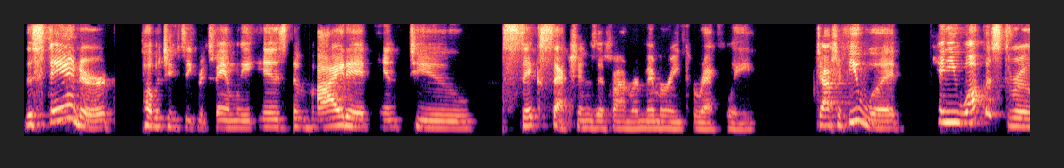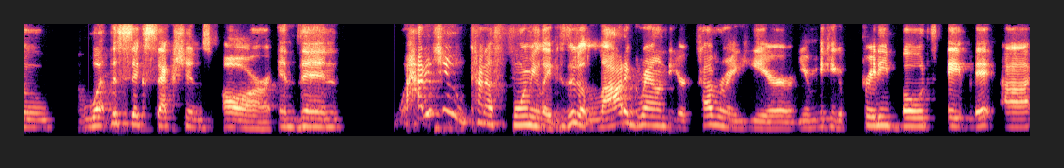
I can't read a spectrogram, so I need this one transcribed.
the standard publishing secrets family is divided into six sections, if I'm remembering correctly. Josh, if you would, can you walk us through what the six sections are and then how did you kind of formulate because there's a lot of ground that you're covering here. You're making a pretty bold statement uh,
